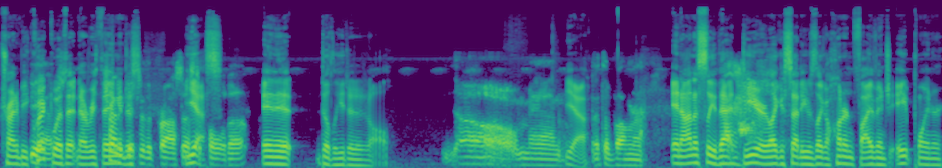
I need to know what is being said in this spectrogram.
trying to be quick Yeah, with it and everything to and just through the process Yes. to pull it up. and it deleted it all Oh man, yeah that's a bummer. and honestly that deer like i said he was like a 105 inch eight pointer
